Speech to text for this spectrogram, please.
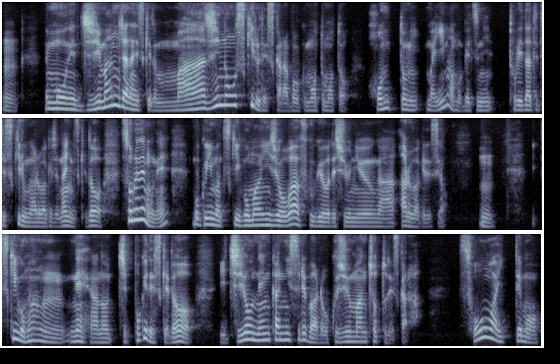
うん。もうね、自慢じゃないですけど、マジノースキルですから、僕もともと。本当に。まあ今も別に取り立ててスキルがあるわけじゃないんですけど、それでもね、僕今月5万以上は副業で収入があるわけですよ。うん。月5万ね、あの、ちっぽけですけど、一応年間にすれば60万ちょっとですから。そうは言っても、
